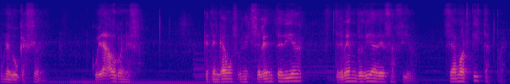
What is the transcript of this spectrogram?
una educación. Cuidado con eso. Que tengamos un excelente día, tremendo día de desafío. Seamos artistas, pues.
